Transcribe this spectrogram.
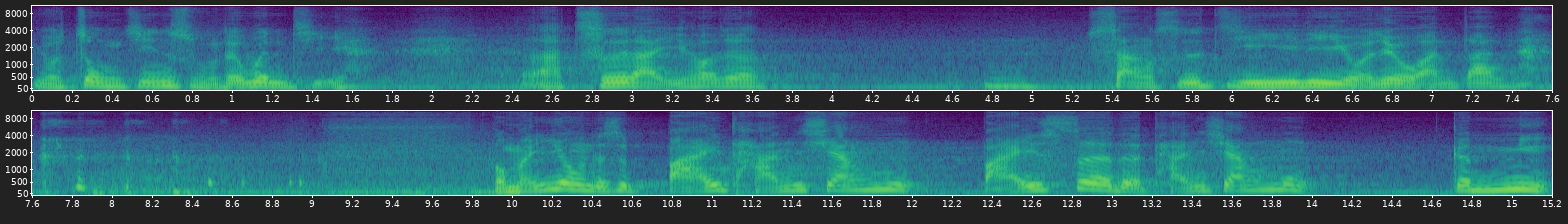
有重金属的问题？啊，吃了以后就，嗯，丧失记忆力，我就完蛋了。我们用的是白檀香木，白色的檀香木跟蜜，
